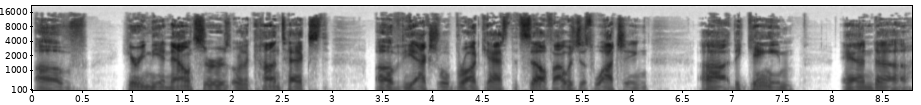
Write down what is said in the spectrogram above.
of hearing the announcers or the context of the actual broadcast itself. I was just watching uh, the game, and uh,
